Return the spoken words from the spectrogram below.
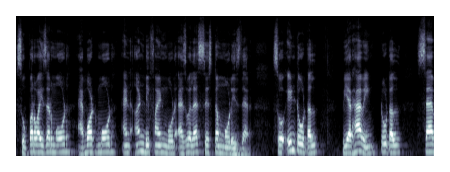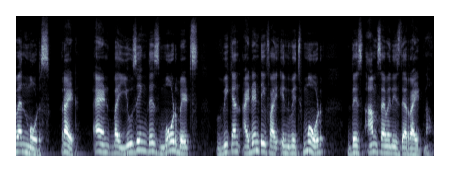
supervisor mode, abort mode and undefined mode as well as system mode is there. So in total we are having total 7 modes right and by using these mode bits we can identify in which mode this ARM7 is there right now.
